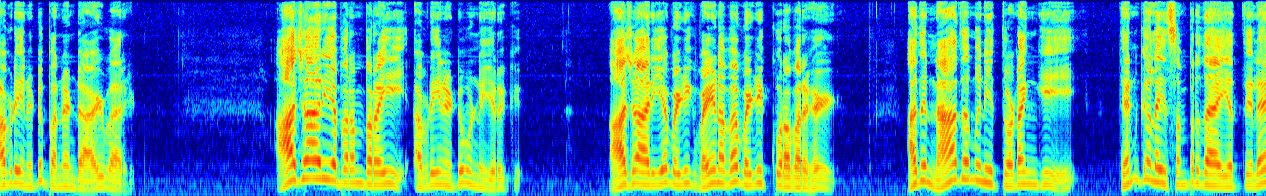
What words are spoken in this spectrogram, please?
அப்படின்னுட்டு பன்னெண்டு ஆழ்வார்கள். ஆச்சாரிய பரம்பரை அப்படின்னுட்டு ஒன்று இருக்குது ஆச்சாரிய வழி வைணவ வழிக்குறவர்கள். அது நாதமுனி தொடங்கி தென்கலை சம்பிரதாயத்தில்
